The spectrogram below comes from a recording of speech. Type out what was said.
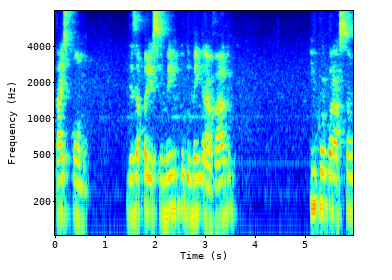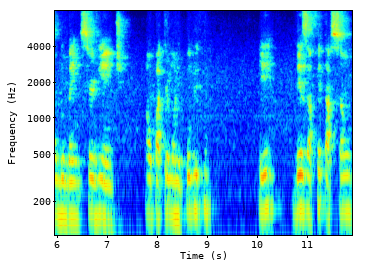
tais como desaparecimento do bem gravado, incorporação do bem serviente ao patrimônio público e desafetação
